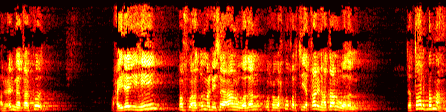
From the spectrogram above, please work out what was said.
Ahlucilmiga qaarkood waxay leeyihiin qofku hadduu markaysaga aanu wadan wuxuu wax ku qortiyo qalin haddaanu wadan. Dee taalibba maaha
